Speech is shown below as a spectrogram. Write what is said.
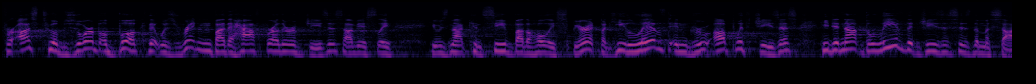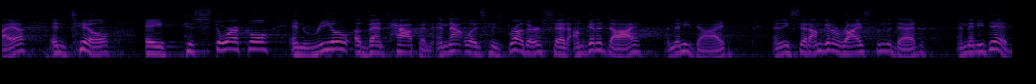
for us to absorb a book that was written by the half brother of Jesus? Obviously, he was not conceived by the Holy Spirit, but he lived and grew up with Jesus. He did not believe that Jesus is the Messiah until a historical and real event happened. And that was his brother said, I'm going to die. And then he died. And he said, I'm going to rise from the dead. And then he did.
